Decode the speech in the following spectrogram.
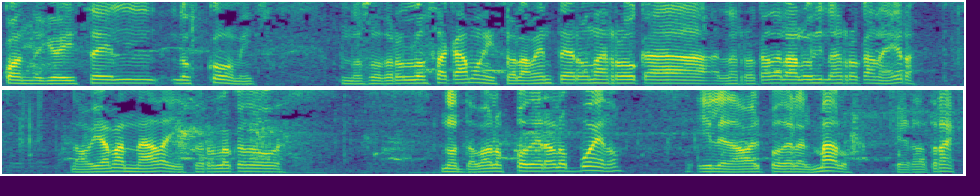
cuando yo hice el- los cómics, nosotros los sacamos y solamente era una roca, la roca de la luz y la roca negra. No había más nada y eso era lo que nos, daba los poderes a los buenos y le daba el poder al malo, que era Trax.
